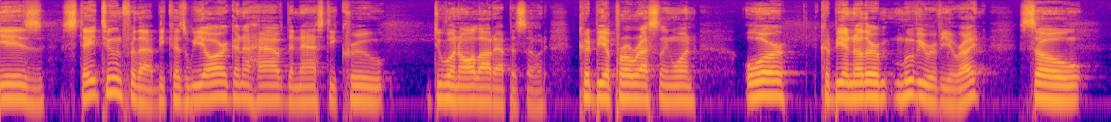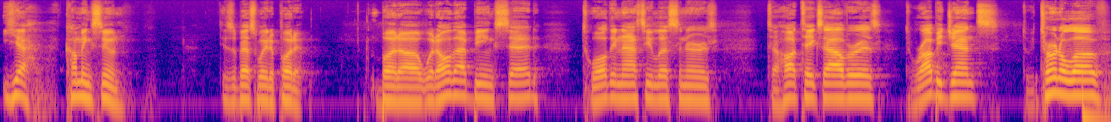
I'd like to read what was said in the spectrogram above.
Is stay tuned for that because we are gonna have the Nasty Crew do an all-out episode. Could be a pro wrestling one, or could be another movie review, right? So yeah, coming soon is the best way to put it. But uh, with all that being said, to all the nasty listeners, to Hot Takes Alvarez, to Robbie Gents, to Eternal Love,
